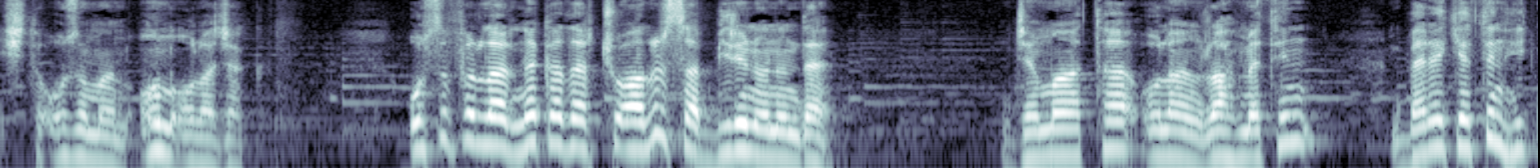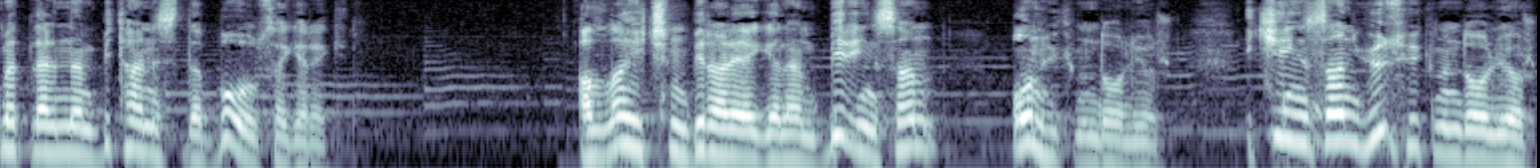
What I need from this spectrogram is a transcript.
işte o zaman on olacak. O sıfırlar ne kadar çoğalırsa birin önünde cemaata olan rahmetin, bereketin hikmetlerinden bir tanesi de bu olsa gerek. Allah için bir araya gelen bir insan on hükmünde oluyor. İki insan yüz hükmünde oluyor.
